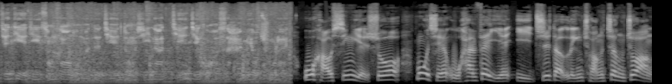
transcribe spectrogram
检体已经送到我们的检验中心，那检验结果是还没有出来。”巫豪新也说，目前武汉肺炎已知的临床症状，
